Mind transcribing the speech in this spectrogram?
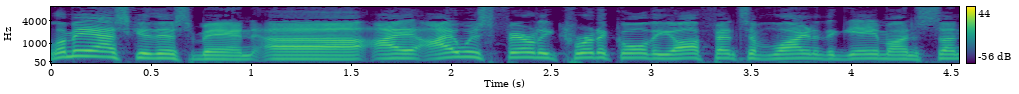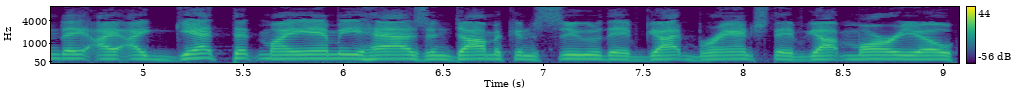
let me ask you this, man. Uh, I I was fairly critical of the offensive line of the game on Sunday. I, I get that Miami has Ndamukong Suh. They've got Branch. They've got Mario.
